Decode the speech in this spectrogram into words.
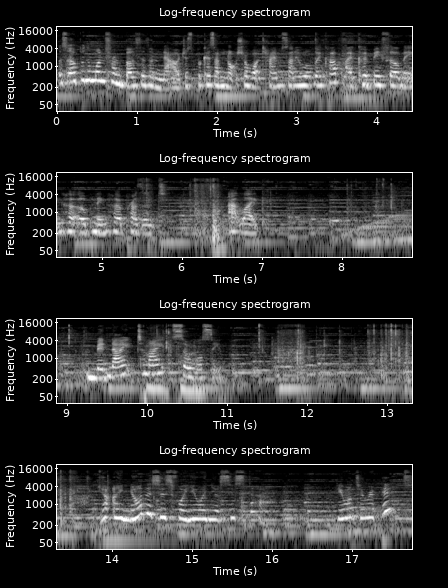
Let's open the one from both of them now, just because I'm not sure what time Sunny will wake up. I could be filming her opening her present at like midnight tonight, so we'll see. Yeah, I know this is for you and your sister. Do you want to rip it?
